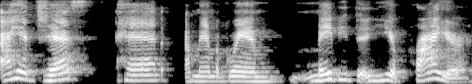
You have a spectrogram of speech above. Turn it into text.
I had just had a mammogram maybe the year prior,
